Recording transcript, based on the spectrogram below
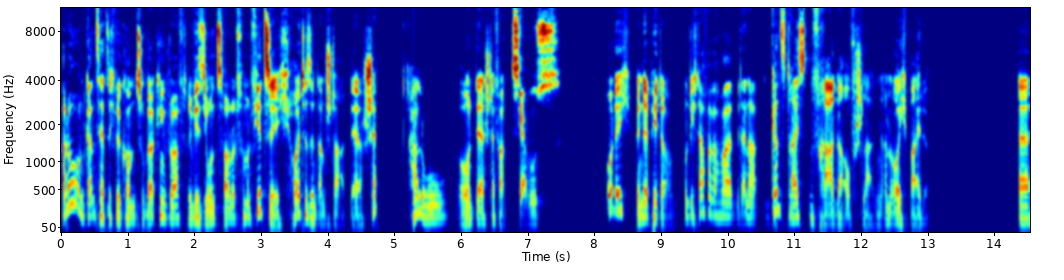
Hallo und ganz herzlich willkommen zu Working Draft Revision 245. Heute sind am Start der Shep. Hallo. Und der Stefan. Servus. Und ich bin der Peter. Und ich darf einfach mal mit einer ganz dreisten Frage aufschlagen an euch beide. Äh,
